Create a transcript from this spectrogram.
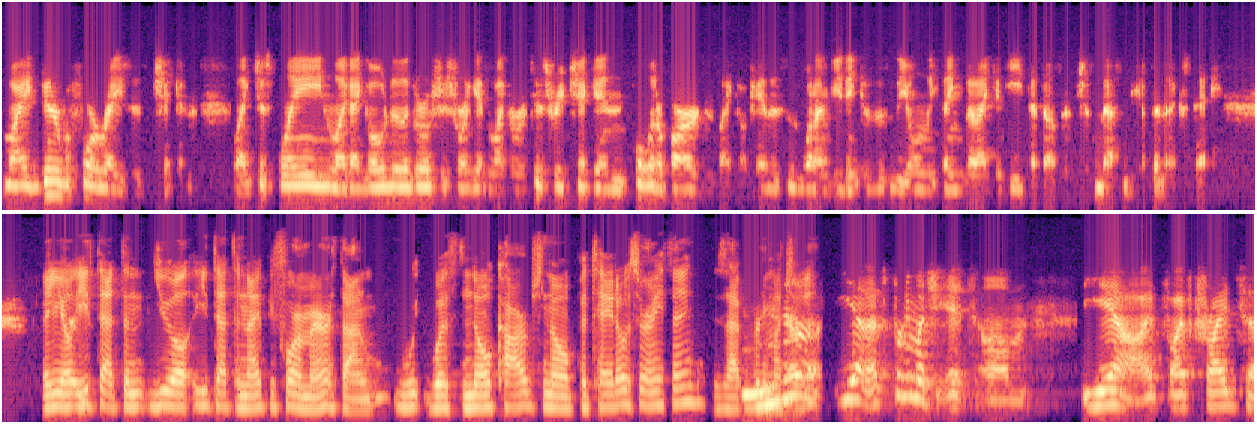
my dinner before a race is chicken like just plain like I go to the grocery store get like a rotisserie chicken, pull it apart, and like okay, this is what I'm eating because this is the only thing that I can eat that doesn't just mess me up the next day. And you'll eat that the you'll eat that the night before a marathon w- with no carbs, no potatoes or anything. Is that pretty much yeah, it? Yeah, that's pretty much it. Um, yeah, I've I've tried to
